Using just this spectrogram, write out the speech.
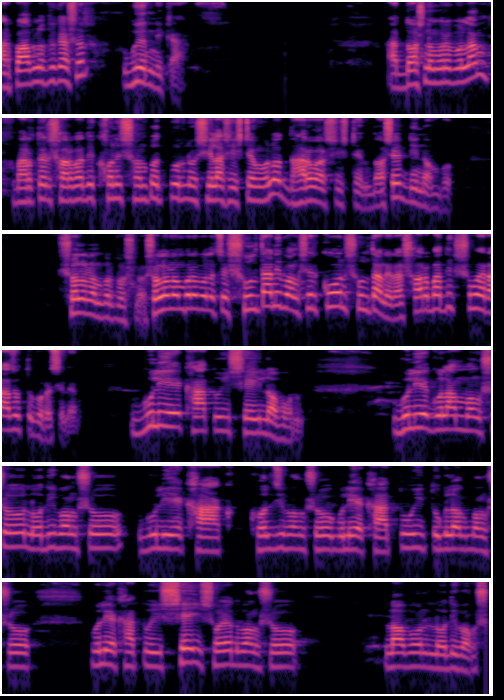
আর পাবলো পিকাসোর গুয়ের্নিকা আর দশ নম্বরে বললাম, ভারতের সর্বাধিক খনিজ সম্পদপূর্ণ শিলা সিস্টেম হলো ধারওয়ার সিস্টেম, দশের ডি নম্বর। ষোলো নম্বর প্রশ্ন, ষোলো নম্বরে বলেছে, সুলতানি বংশের কোন সুলতানেরা সর্বাধিক সময় রাজত্ব করেছিলেন? গুলিয়ে খা তুই সেই লবণ। গুলিয়ে গোলাম বংশ, লোদি বংশ, গুলিয়ে খা খলজি বংশ, গুলিয়ে খা তুই তুগলক বংশ, গুলিয়ে খা তুই সেই সৈয়দ বংশ, লবণ, লোদি বংশ।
